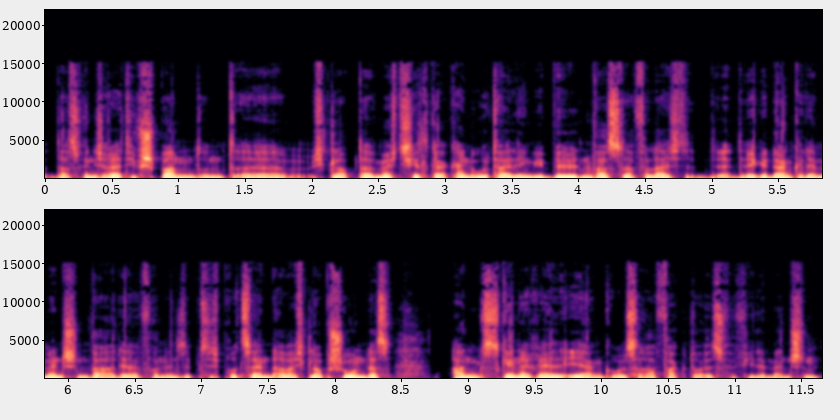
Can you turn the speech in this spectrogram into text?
das finde ich relativ spannend und äh, ich glaube, da möchte ich jetzt gar kein Urteil irgendwie bilden, was da vielleicht der Gedanke der Menschen war, der von den 70 Prozent. Aber ich glaube schon, dass Angst generell eher ein größerer Faktor ist für viele Menschen.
